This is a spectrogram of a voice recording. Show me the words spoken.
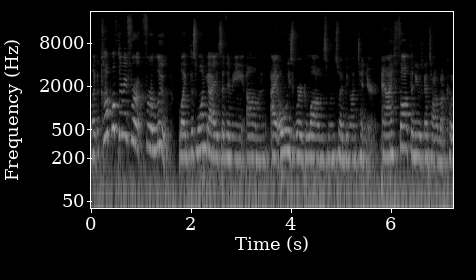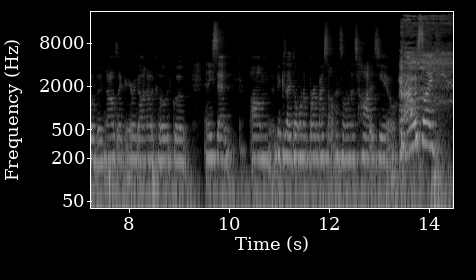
Like a couple threw me for for a loop. Like this one guy said to me, um, I always wear gloves when swiping on Tinder, and I thought that he was gonna talk about COVID, and I was like, here we go, another COVID quote, and he said, um, because I don't want to burn myself in someone as hot as you, and I was like,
